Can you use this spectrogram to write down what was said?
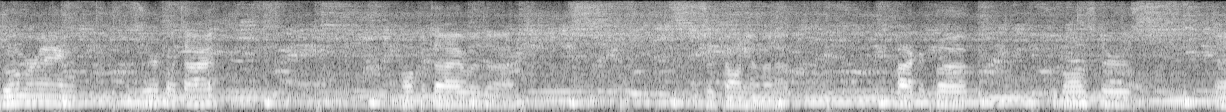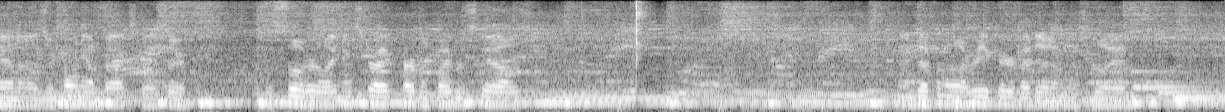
Boomerang Zirco-Ti. Mocha tie with uh, zirconium in it. Pocket clip, bolsters, and a zirconium backspacer. The silver lightning strike carbon fiber scales. A recurve I did on this blade.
